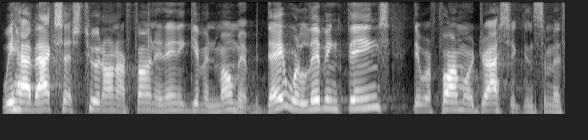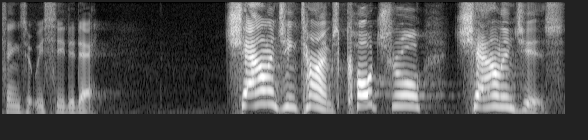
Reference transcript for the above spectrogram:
we have access to it on our phone at any given moment. But they were living things that were far more drastic than some of the things that we see today. Challenging times, cultural challenges.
